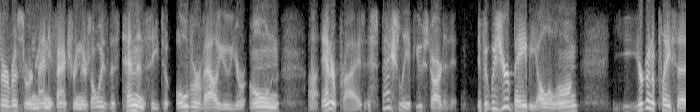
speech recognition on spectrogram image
service or in manufacturing, there's always this tendency to overvalue your own uh, enterprise, especially if you started it. If it was your baby all along, you're going to place a,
